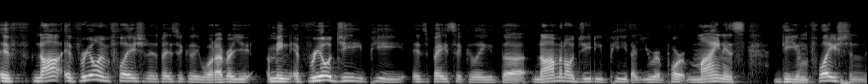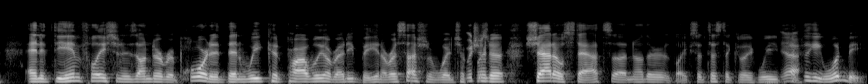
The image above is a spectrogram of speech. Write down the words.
If not, if real inflation is basically whatever you, I mean, if real GDP is basically the nominal GDP that you report minus the inflation, and if the inflation is underreported, then we could probably already be in a recession, which Which according to Shadow Stats, another like statistically, we Yeah. technically would be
